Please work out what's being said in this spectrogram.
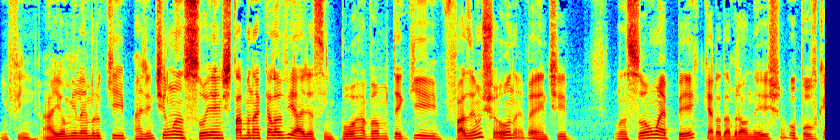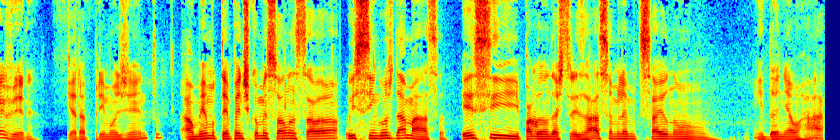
enfim, aí eu me lembro que a gente lançou e a gente tava naquela viagem assim, porra, vamos ter que fazer um show, né, velho? A gente lançou um EP, que era da Brown Nation, O povo quer ver, né? Que era primogênito. Ao mesmo tempo, a gente começou a lançar os singles da massa. Esse Pagodão das Três Raças, eu me lembro que saiu no, em Daniel Ha-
